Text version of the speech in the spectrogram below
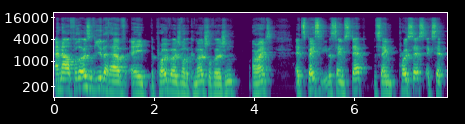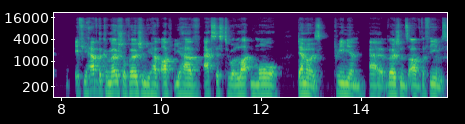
And now for those of you that have a the pro version or the commercial version, all right, it's basically the same step, the same process, except if you have the commercial version, you have up, you have access to a lot more demos, premium uh, versions of the themes.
